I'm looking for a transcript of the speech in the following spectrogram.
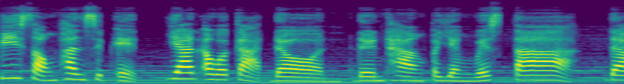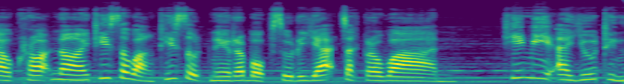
ปี 2011 ยานอวกาศดอน เดินทางไปยังเวสตาดาวเคราะห์น้อยที่สว่างที่สุดในระบบสุริยะจักรวาล ที่มีอายุถึง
